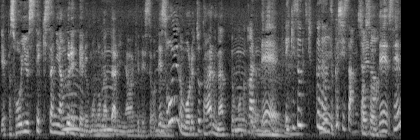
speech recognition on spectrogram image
やっぱそういう素敵さにあふれてる物語なわけですよ、でそういうのも俺ちょっとあるなって思ってて、うん。エキゾチックな美しさみたそういな、そうで先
